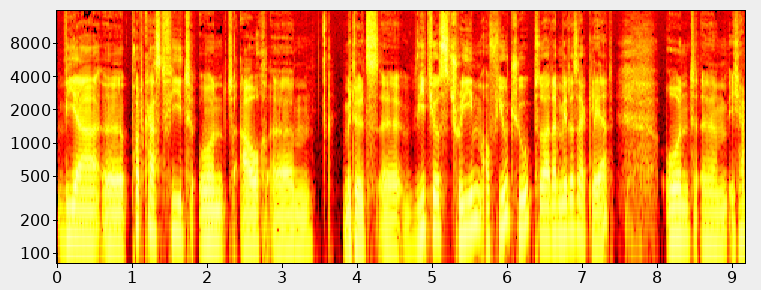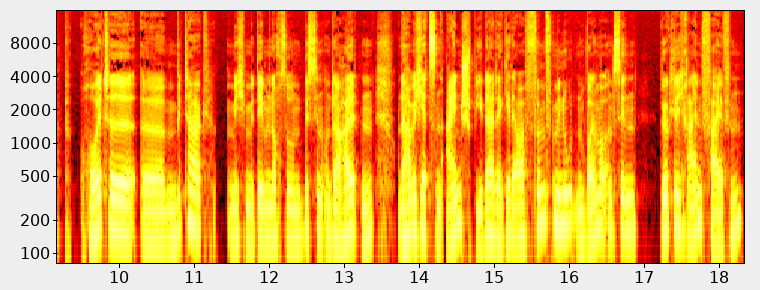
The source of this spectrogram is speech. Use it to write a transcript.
via äh, Podcast-Feed und auch ähm, mittels äh, Videostream auf YouTube, so hat er mir das erklärt. Und ähm, ich habe heute äh, Mittag mich mit dem noch so ein bisschen unterhalten. Und da habe ich jetzt einen Einspieler, der geht aber fünf Minuten. Wollen wir uns den wirklich reinpfeifen?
